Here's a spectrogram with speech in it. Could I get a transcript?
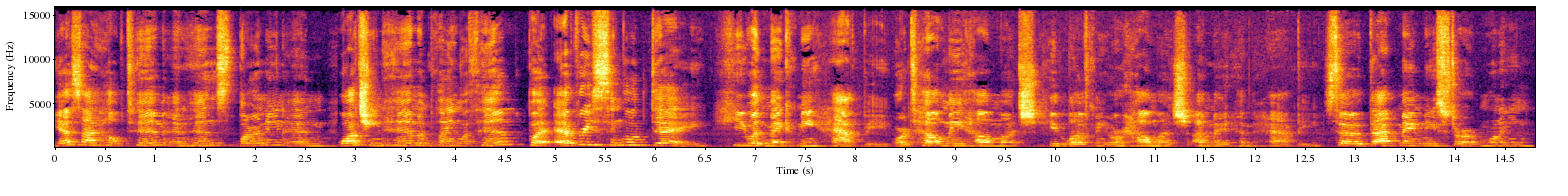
Yes, I helped him in his learning and watching him and playing with him, but every single day he would make me happy or tell me how much he loved me or how much I made him happy. So that made me start wanting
